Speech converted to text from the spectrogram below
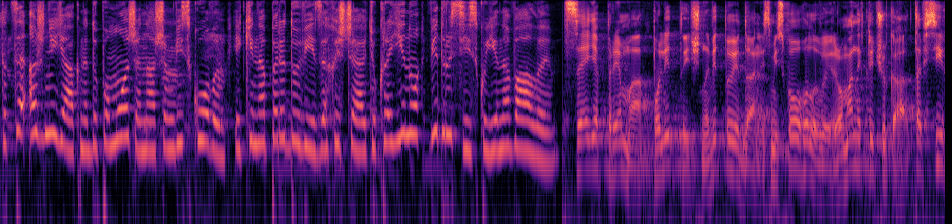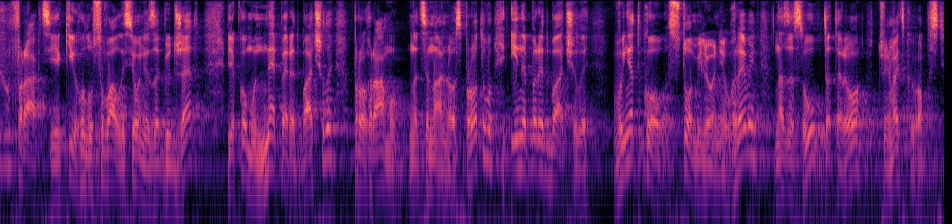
Та це аж ніяк не допоможе нашим військовим, які на передовій захищають Україну від російської навали. Це є пряма політична відповідальність міського голови Романа Клічука та всіх фракцій, які голосували сьогодні за бюджет, в якому не передбачили програму національного спротиву і не передбачили винятково 100 мільйонів гривень на ЗСУ та ТРО Чернівецької області.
